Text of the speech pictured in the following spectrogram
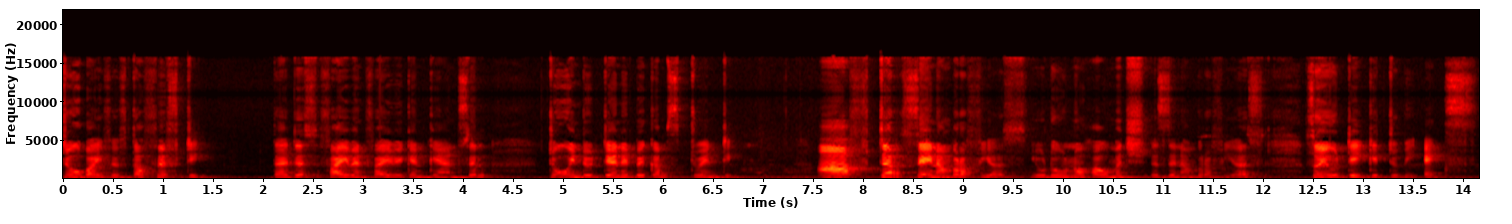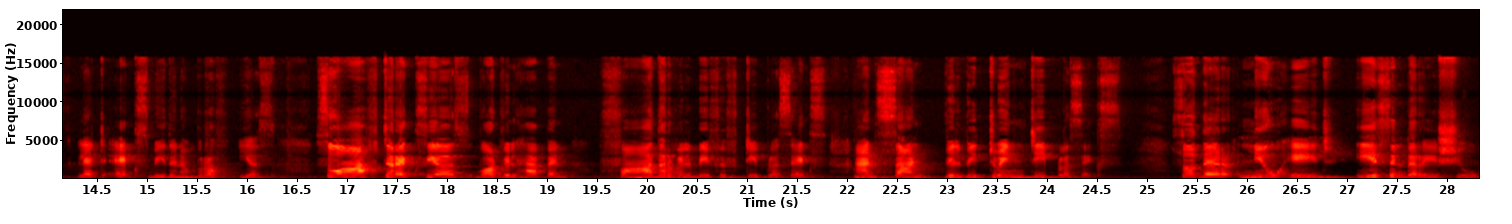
2 by 5th of 50. That is 5 and 5 we can cancel. 2 into 10 it becomes 20. After say number of years, you don't know how much is the number of years. So you take it to be x. Let x be the number of years. So after x years, what will happen? Father will be 50 plus x and son will be 20 plus x. So their new age is in the ratio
